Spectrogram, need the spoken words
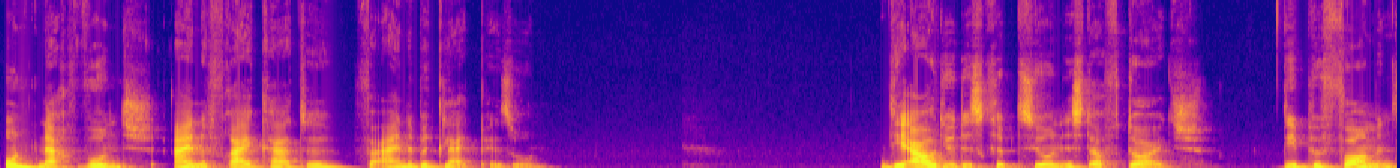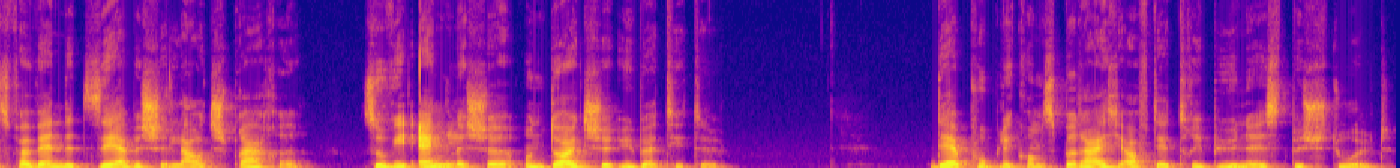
und nach Wunsch eine Freikarte für eine Begleitperson. Die Audiodeskription ist auf Deutsch. Die Performance verwendet serbische Lautsprache sowie englische und deutsche Übertitel. Der Publikumsbereich auf der Tribüne ist bestuhlt.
